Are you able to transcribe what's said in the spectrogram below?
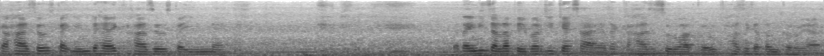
कहाँ से उसका इंड है, कहाँ से उसका इंड है। पता ही नहीं चल रहा पेपर की कैसा आया था, कहाँ से शुरुआत करो, कहाँ से ख़त्म करो यार।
